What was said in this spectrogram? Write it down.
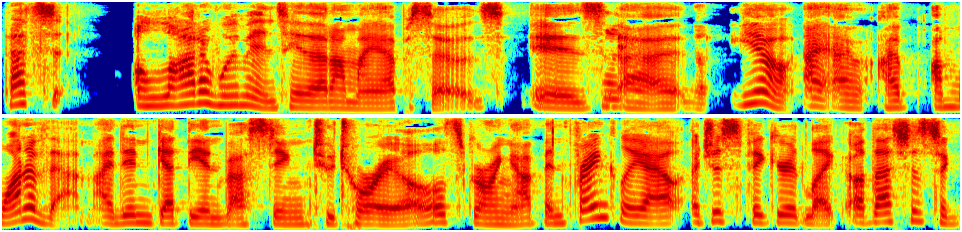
That's a lot of women say that on my episodes is, mm-hmm. uh, you know, I, I, I'm one of them. I didn't get the investing tutorials growing up. And frankly, I, I just figured like, oh, that's just a,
